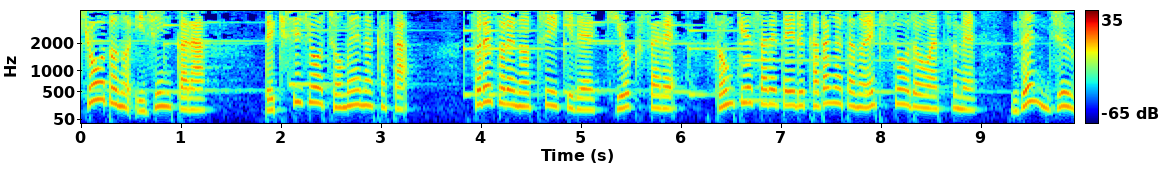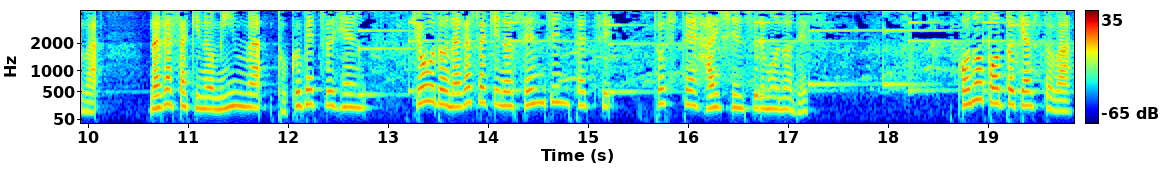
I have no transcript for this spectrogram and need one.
郷土の偉人から歴史上著名な方それぞれの地域で記憶され、尊敬されている方々のエピソードを集め、全10話、長崎の民話特別編、郷土長崎の先人たちとして配信するものです。このポッドキャストは、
